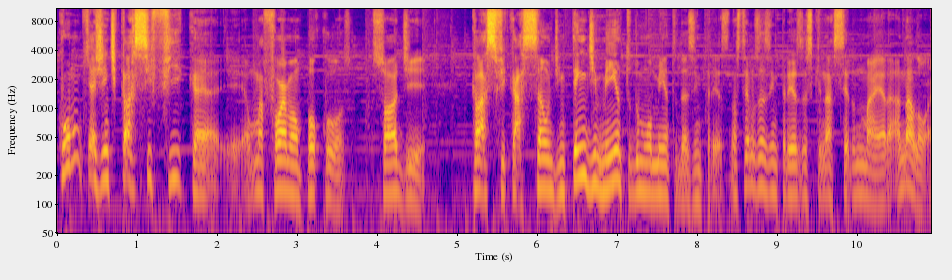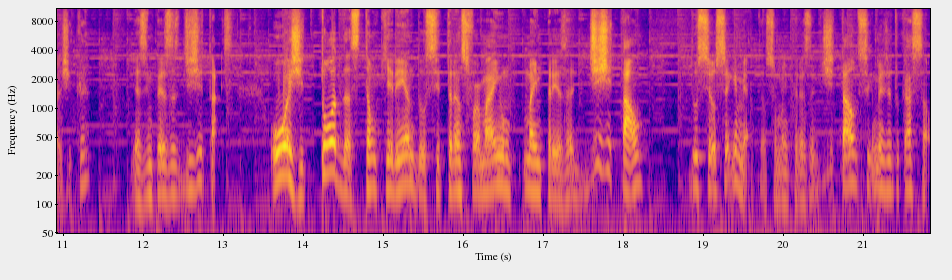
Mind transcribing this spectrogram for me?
como que a gente classifica é uma forma um pouco só de classificação, de entendimento do momento das empresas. Nós temos as empresas que nasceram numa era analógica e as empresas digitais. Hoje, todas estão querendo se transformar em um, uma empresa digital do seu segmento. Eu sou uma empresa digital do segmento de educação.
